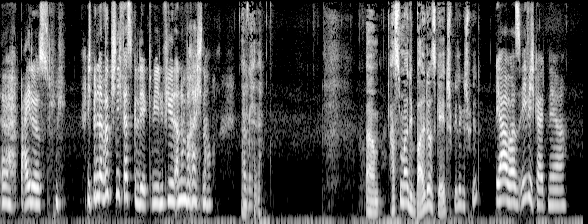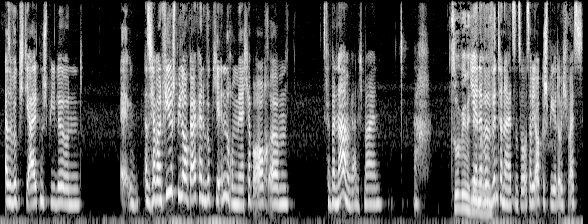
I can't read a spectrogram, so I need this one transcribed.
Äh, beides. Ich bin da wirklich nicht festgelegt, wie in vielen anderen Bereichen auch. Also, Okay. Ähm, hast du mal die Baldur's Gate Spiele gespielt? Ja, aber es ist Ewigkeiten her. Also wirklich die alten Spiele und äh, also ich habe an viele Spiele auch gar keine wirkliche Erinnerung mehr. Ich habe auch, ähm, jetzt fällt mein Name gar nicht mehr ein. Ach, So wenig hier Erinnerung. Neverwinter Nights und so, das habe ich auch gespielt, aber ich weiß,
